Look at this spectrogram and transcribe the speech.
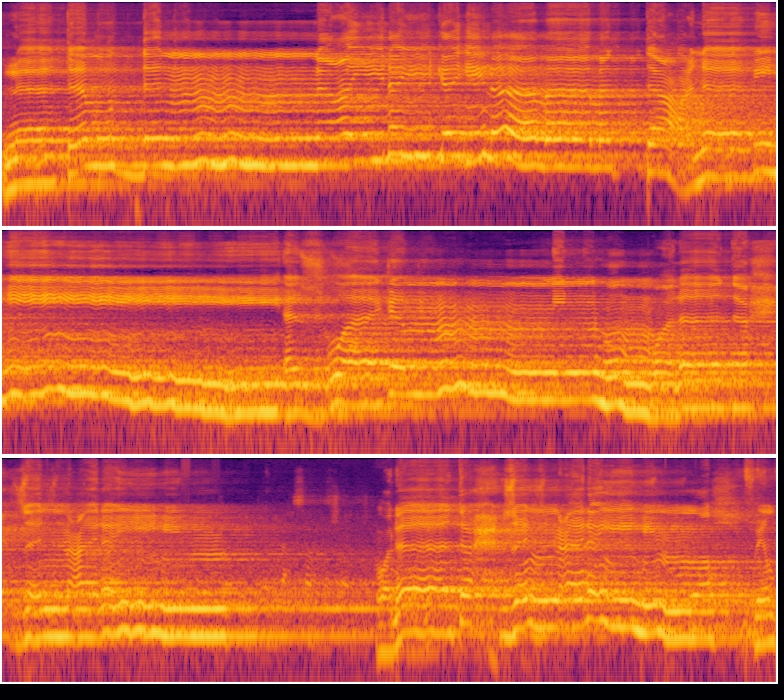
لا تمدن ومتعنا به أزواجا منهم ولا تحزن عليهم ولا تحزن عليهم واخفض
